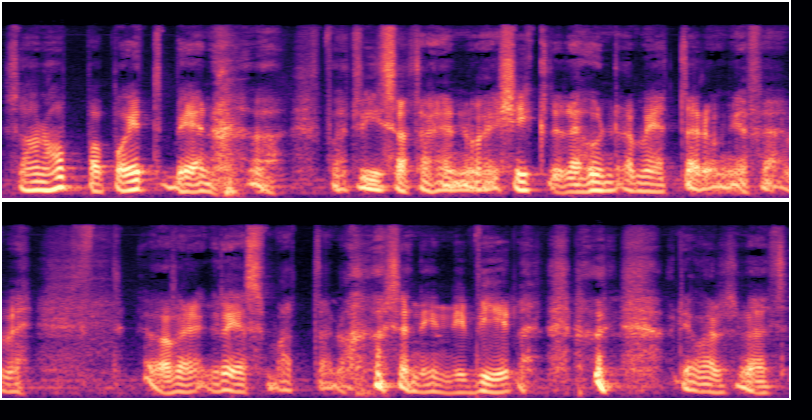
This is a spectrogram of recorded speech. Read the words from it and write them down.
Så han hoppade på ett ben för att visa att han är skicklig, där 100 meter ungefär med, över gräsmattan och sen in i bilen. Det var så att,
